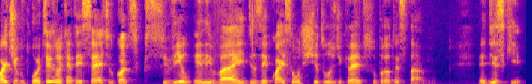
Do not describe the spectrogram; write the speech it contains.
o artigo 887 do Código Civil ele vai dizer quais são os títulos de crédito protestável. Ele diz que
